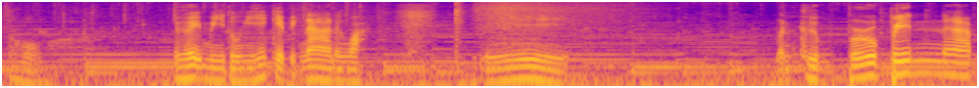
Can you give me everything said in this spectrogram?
โอ้โหเฮ้ยมีตรงนี้ให้เก็บอีกหน้านึงว่ะนี่มันคือบลูปินนะครับ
